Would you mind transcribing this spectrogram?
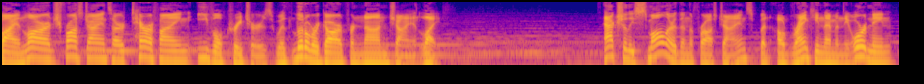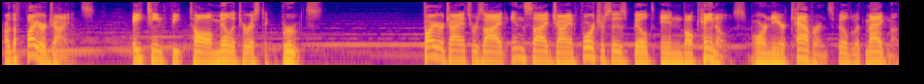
By and large, Frost Giants are terrifying, evil creatures with little regard for non giant life. Actually, smaller than the Frost Giants, but outranking them in the ordning, are the Fire Giants 18 feet tall militaristic brutes. Fire giants reside inside giant fortresses built in volcanoes or near caverns filled with magma.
